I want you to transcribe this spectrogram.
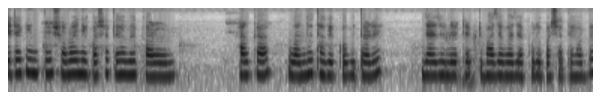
এটা কিন্তু সময় নিয়ে কষাতে হবে, কারণ হালকা গন্ধ থাকে কবুতরে, যার জন্য এটা একটু ভাজা ভাজা করে কষাতে হবে।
